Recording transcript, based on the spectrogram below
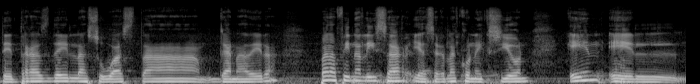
detrás de la subasta ganadera para finalizar y hacer la conexión en el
